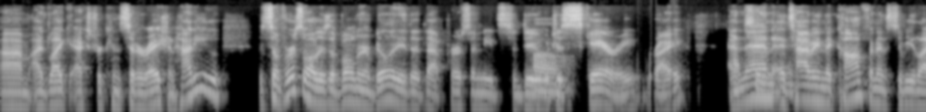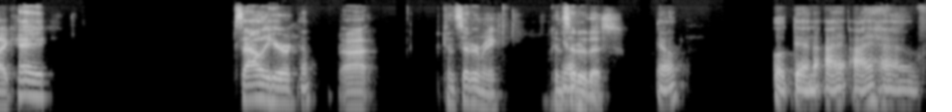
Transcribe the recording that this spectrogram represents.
Um, I'd like extra consideration. How do you? So, first of all, there's a vulnerability that that person needs to do, oh. which is oh. scary, right? And Absolutely. then it's having the confidence to be like, hey, Sally here, yeah. uh, consider me, consider yeah. this. Yeah. Look, Dan, I, I have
